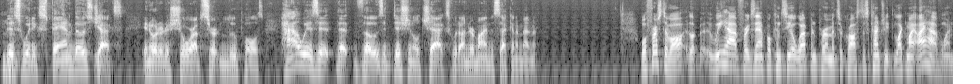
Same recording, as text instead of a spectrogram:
Mm-hmm. This would expand those Yep. checks in order to shore up certain loopholes. How is it that those additional checks would undermine the Second Amendment? Well, first of all, we have, for example, concealed weapon permits across this country. Like my, I have one.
